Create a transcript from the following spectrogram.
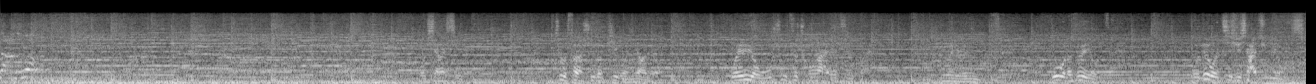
大的梦。我相信，就算输得屁滚尿流，我也有无数次重来的机会。因为有你在，有我的队友在，我对我继续下去的勇气。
